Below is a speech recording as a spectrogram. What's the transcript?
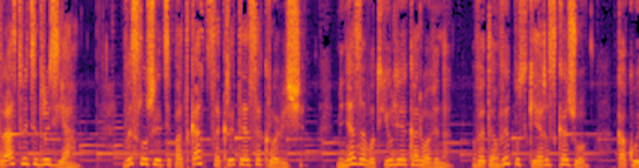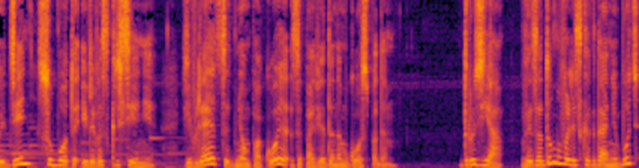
Здравствуйте, друзья! Вы слушаете подкаст «Сокрытое сокровище». Меня зовут Юлия Коровина. В этом выпуске я расскажу, какой день, суббота или воскресенье, является днем покоя, заповеданным Господом. Друзья, вы задумывались когда-нибудь,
